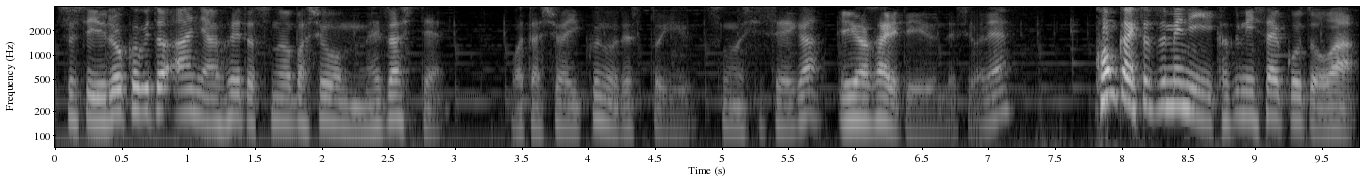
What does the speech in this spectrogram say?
そして喜びと愛に溢れたその場所を目指して、私は行くのですという、その姿勢が描かれているんですよね。今回一つ目に確認したいことは、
